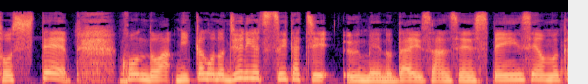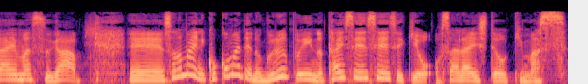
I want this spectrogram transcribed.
そして、今度は3日後の12月1日、運命の第3戦スペイン戦を迎えますが、えー、その前にここまでのグループ E の対戦成績をおさらいしておきます。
